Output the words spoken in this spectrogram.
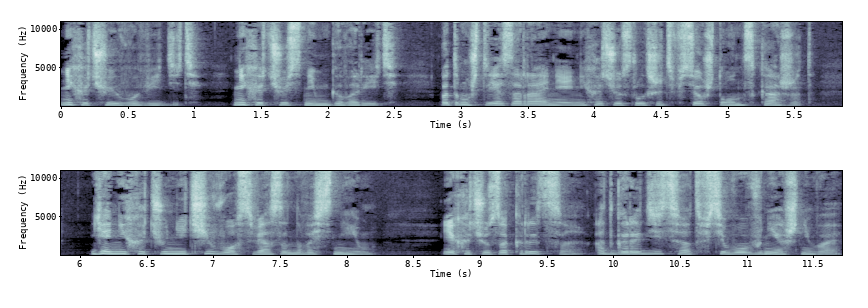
Не хочу его видеть. Не хочу с ним говорить. Потому что я заранее не хочу слышать все, что он скажет – я не хочу ничего, связанного с ним. Я хочу закрыться, отгородиться от всего внешнего,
